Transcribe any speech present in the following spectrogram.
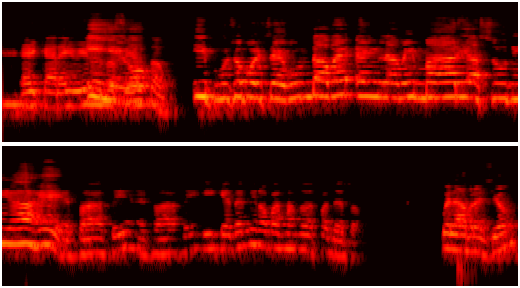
El carey vino, Y llegó. cierto. Y puso por segunda vez en la misma área su tiraje. Eso es así, eso es así. ¿Y qué terminó pasando después de eso? Pues la presión.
